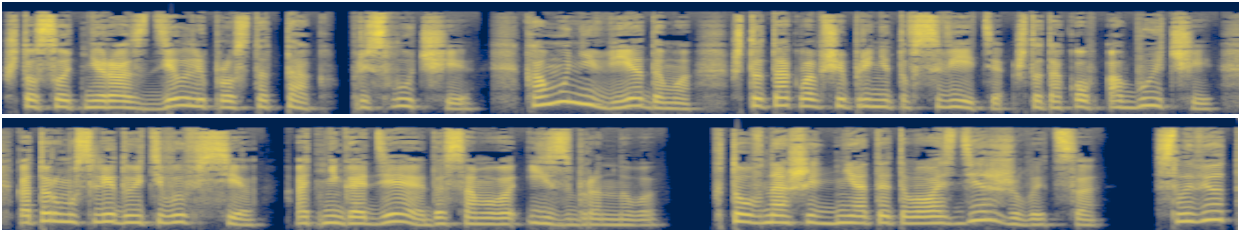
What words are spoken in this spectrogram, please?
что сотни раз делали просто так, при случае. Кому неведомо, что так вообще принято в свете, что таков обычай, которому следуете вы все, от негодяя до самого избранного. Кто в наши дни от этого воздерживается, слывет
